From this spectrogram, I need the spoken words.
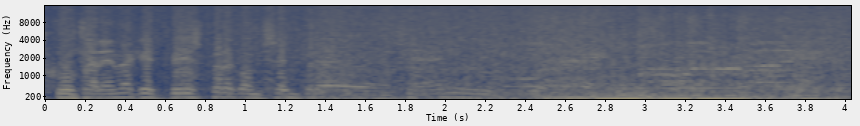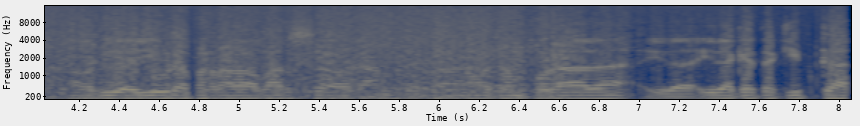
escoltarem aquest vespre, com sempre, Gen, el Via Lliure parlar del Barça, del camp, de la nova temporada i d'aquest equip que,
